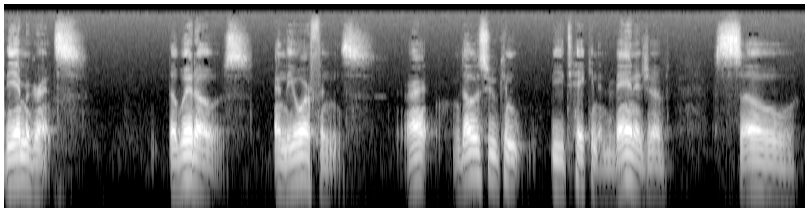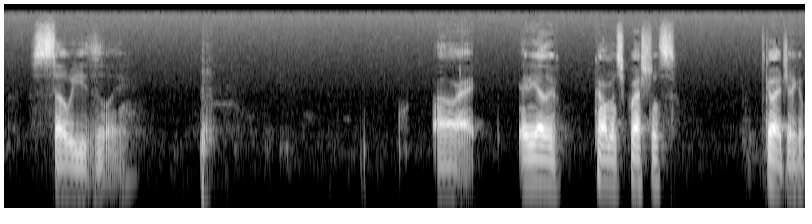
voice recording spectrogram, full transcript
the immigrants, the widows, and the orphans, right? Those who can be taken advantage of so so easily. All right. Any other comments or questions? Go ahead, Jacob.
